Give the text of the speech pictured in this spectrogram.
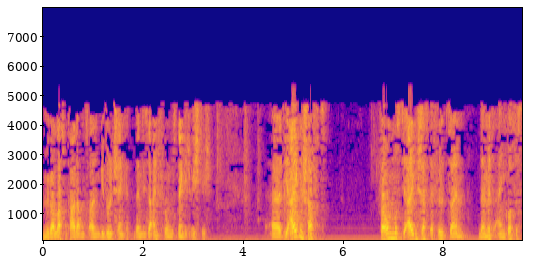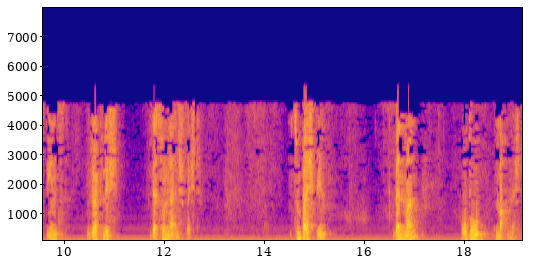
Möge Allah uns allen Geduld schenken. Denn diese Einführung ist, denke ich, wichtig. Äh, die Eigenschaft, warum muss die Eigenschaft erfüllt sein, damit ein Gottesdienst wirklich der Sunna entspricht? Zum Beispiel, wenn man Wudu machen möchte,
